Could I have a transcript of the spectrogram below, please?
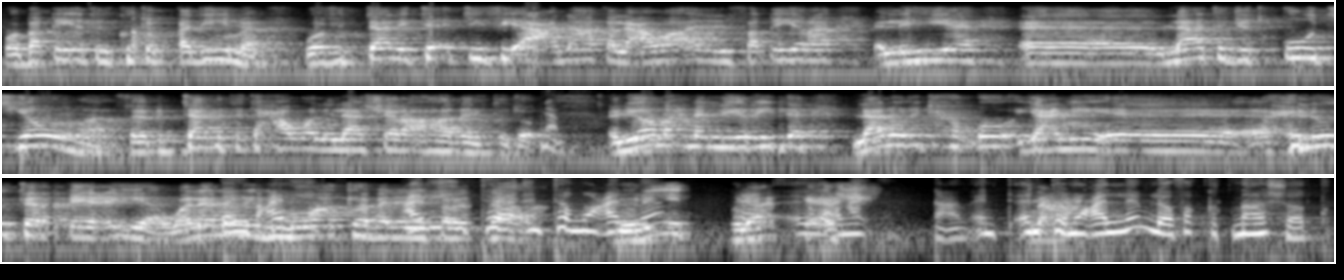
وبقية الكتب قديمة وبالتالي تأتي في أعناق العوائل الفقيرة اللي هي آه، لا تجد قوت يومها فبالتالي تتحول إلى شراء هذا الكتب. نعم. اليوم إحنا اللي نريده لا نريد حقوق يعني آه، حلول ترقيعية. ولا طيب نريد علي مواكبة علي انت أنت معلم؟ يعني نعم انت أنت نعم. معلم لو فقط ناشط؟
